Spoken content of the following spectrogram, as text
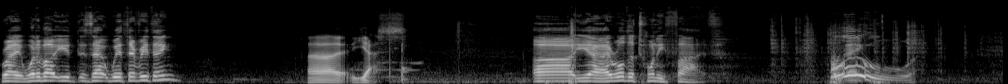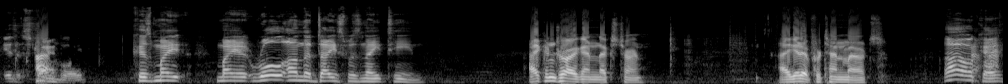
Right, what about you? Is that with everything? Uh, yes. Uh, yeah, I rolled a 25. Ooh. Is a strong Ah. boy. Because my, my roll on the dice was 19. I can try again next turn. I get it for 10 minutes. Oh, okay.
